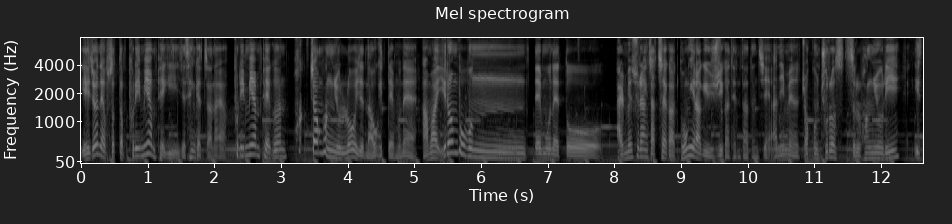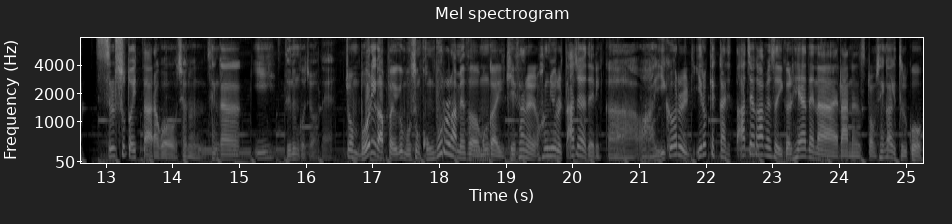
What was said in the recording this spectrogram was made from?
예전에 없었던 프리미엄 팩이 이제 생겼잖아요. 프리미엄 팩은 확정 확률로 이제 나오기 때문에 아마 이런 부분 때문에 또 발매 수량 자체가 동일하게 유지가 된다든지 아니면 조금 줄었을 확률이 있을 수도 있다라고 저는 생각이 드는 거죠. 네. 좀 머리가 아파요. 이거 무슨 공부를 하면서 뭔가 이 계산을 확률을 따져야 되니까 와 이거를 이렇게까지 따져가면서 이걸 해야 되나라는 좀 생각이 들고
